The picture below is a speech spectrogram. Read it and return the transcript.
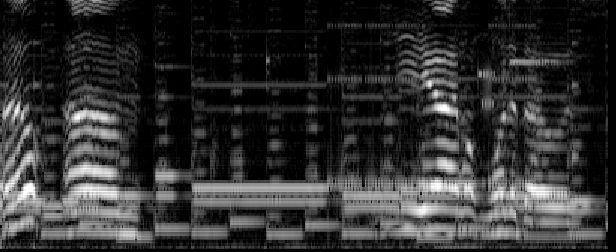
Well, um... Yeah, I want one of those.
